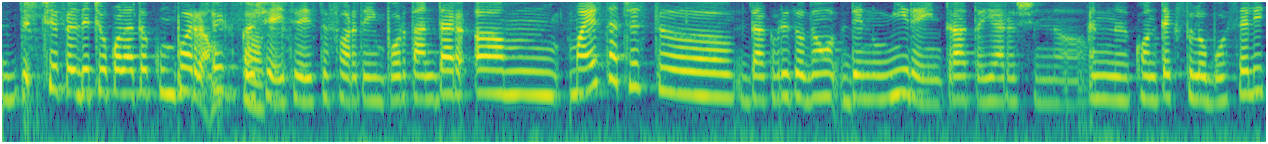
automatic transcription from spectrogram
de ce fel de ciocolată cumpărăm, Exact. că și aici este foarte important. Dar um, mai este acest, uh, dacă vreți o dau- denumire intrată iarăși în, uh, în contextul oboselii,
